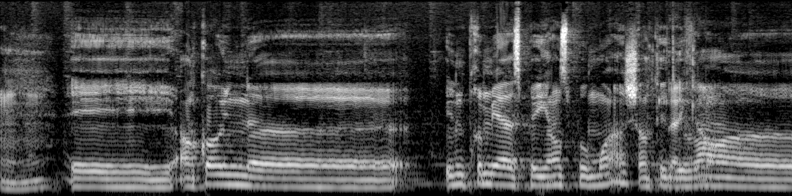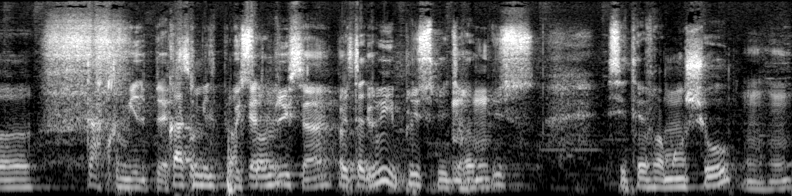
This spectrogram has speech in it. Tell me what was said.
Mhm. Et encore une une première expérience pour moi, chanter devant 4000 personnes. 4000 personnes. Peut-être plus, hein Peut-être oui, plus, je dirais mhm. plus. C'était vraiment chaud. Mhm.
